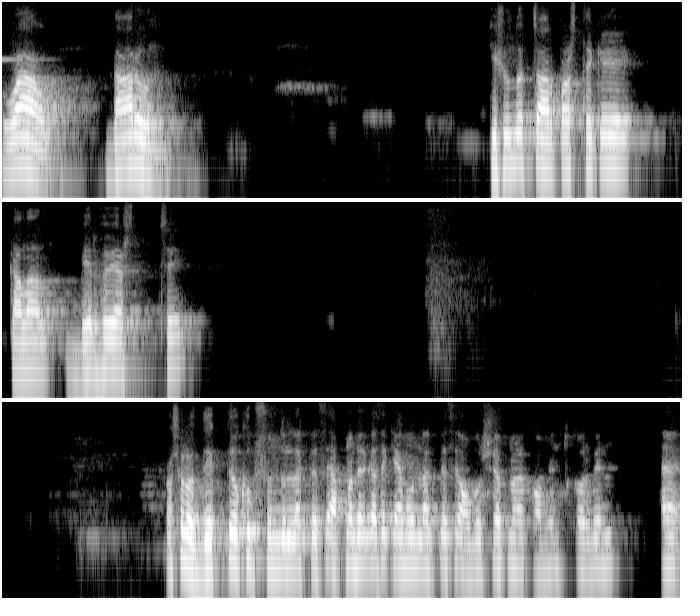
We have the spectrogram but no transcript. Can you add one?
ওয়াও! দারুণ! কি সুন্দর চারপাশ থেকে কালার বের হয়ে আসছে। আসলে দেখতেও খুব সুন্দর লাগতেছে। আপনাদের কাছে কেমন লাগতেছে অবশ্যই আপনারা কমেন্ট করবেন। হ্যাঁ?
